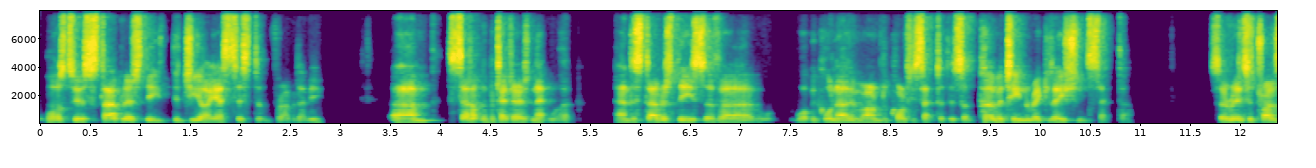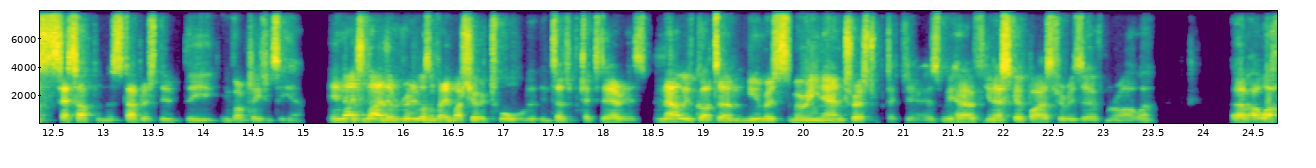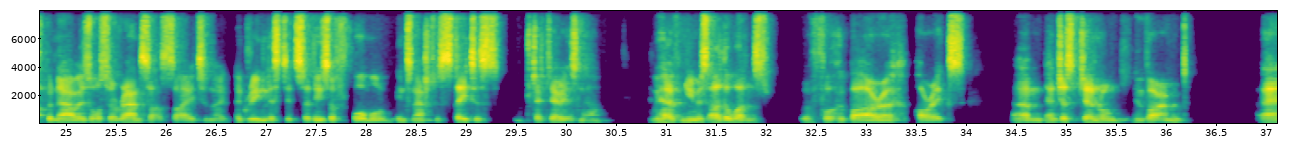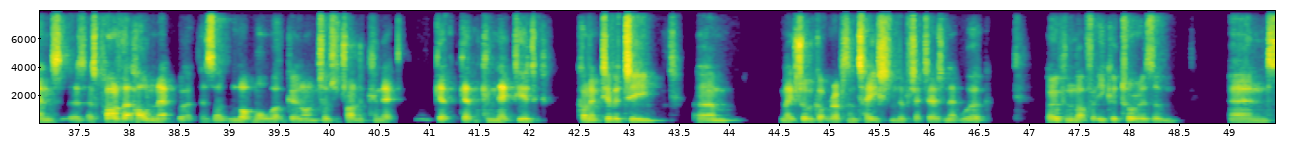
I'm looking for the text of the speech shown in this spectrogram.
was to establish the, the GIS system for Abu Dhabi, um, set up the protected areas network, and establish these of uh, what we call now the environmental quality sector, this permitting and regulation sector. So really to try and set up and establish the, the environmental agency here. In 99, there really wasn't very much here at all in terms of protected areas. Now we've got um, numerous marine and terrestrial protected areas. We have UNESCO Biosphere Reserve Marawah, um, Wathba now is also a Ramsar site and a, a, green listed. So these are formal international status protected areas now. We have numerous other ones for Houbara, Oryx, um, and just general environment. And as, as, part of that whole network, there's a lot more work going on in terms of trying to connect, get, get them connected, connectivity, um, make sure we've got representation in the protected areas network, open them up for ecotourism. And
